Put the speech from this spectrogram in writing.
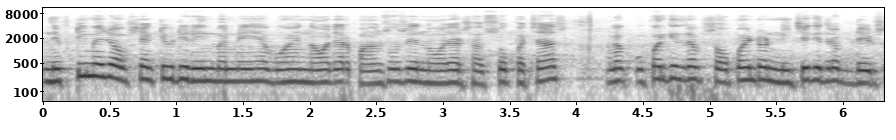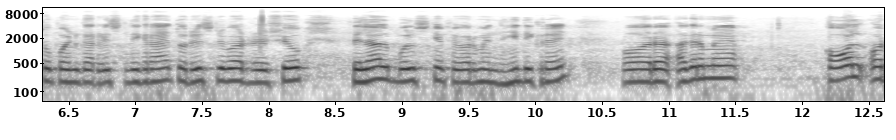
निफ्टी में जो ऑप्शन एक्टिविटी रेंज बन रही है, वो है 9500 से 9750 मतलब ऊपर की तरफ़ 100 पॉइंट और नीचे की तरफ़ 150 पॉइंट का रिस्क दिख रहा है तो रिस्क रिवार्ड रेशियो फ़िलहाल बुल्स के फेवर में नहीं दिख रहे। और अगर मैं कॉल और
